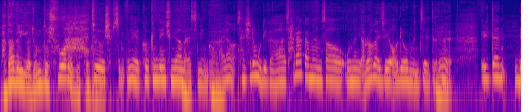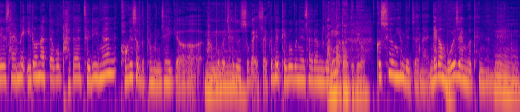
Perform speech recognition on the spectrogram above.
받아들이기가 좀더 수월해질 거예요. 아주 쉽습니다. 네, 그 굉장히 중요한 네. 말씀인 거예요. 네. 사실은 우리가 살아가면서 오는 여러 가지 어려운 문제들을 음. 일단 내 삶에 일어났다고 받아들이면 거기서부터 문제 해결 방법을 음. 찾을 수가 있어요. 근데 대부분의 사람들이 안 받아들여. 그 수용이 힘들잖아요. 내가 뭘 음. 잘못했는데, 음.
